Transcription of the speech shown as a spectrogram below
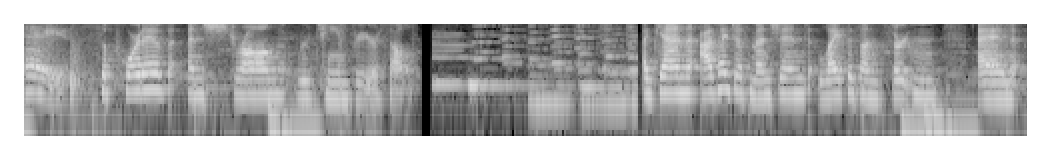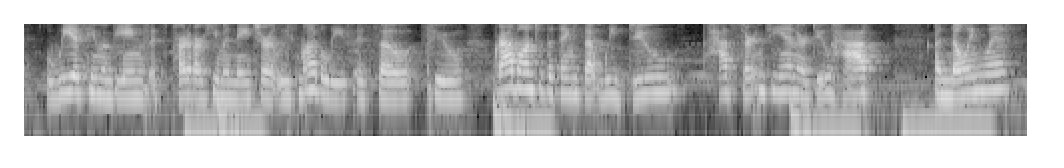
a supportive and strong routine for yourself. Again, as I just mentioned, life is uncertain and we as human beings, it's part of our human nature, at least my belief is so, to grab onto the things that we do have certainty in or do have a knowing with.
